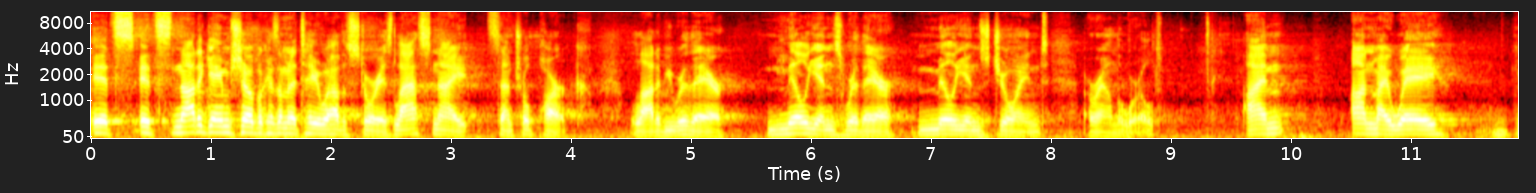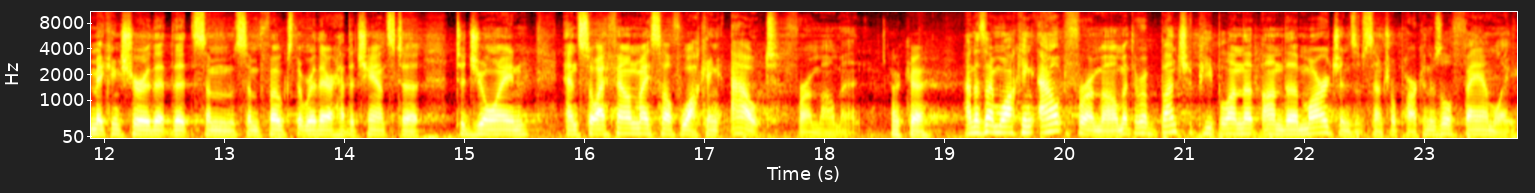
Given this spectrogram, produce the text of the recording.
It's it's not a game show because I'm going to tell you how the story is. Last night, Central Park. A lot of you were there. Millions were there. Millions joined around the world. I'm on my way making sure that, that some, some folks that were there had the chance to, to join. And so I found myself walking out for a moment. Okay. And as I'm walking out for a moment, there were a bunch of people on the, on the margins of Central Park, and there was a little family.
